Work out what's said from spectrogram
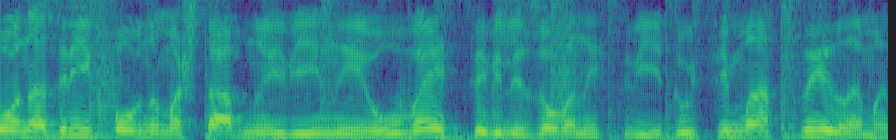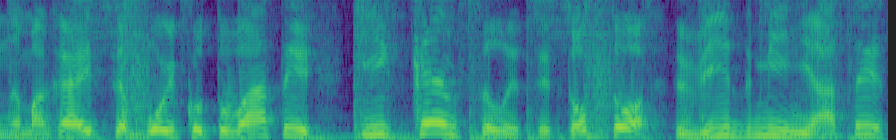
Понад рік повномасштабної війни увесь цивілізований світ усіма силами намагається бойкотувати і кенселити, тобто відміняти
